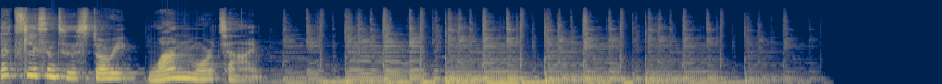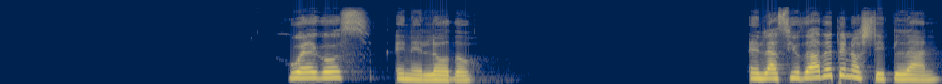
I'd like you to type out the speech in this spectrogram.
let's listen to the story one more time. Juegos en el lodo. En la ciudad de Tenochtitlán,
